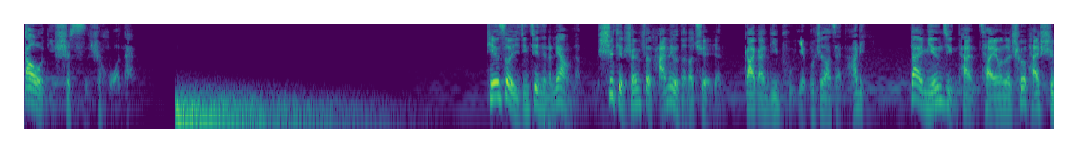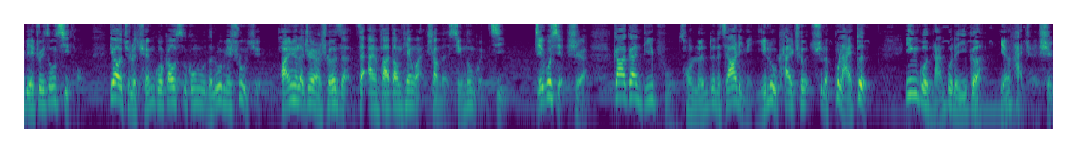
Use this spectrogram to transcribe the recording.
到底是死是活呢？天色已经渐渐的亮了，尸体的身份还没有得到确认，嘎甘迪普也不知道在哪里。戴明警探采用了车牌识别追踪系统，调取了全国高速公路的路面数据，还原了这辆车子在案发当天晚上的行动轨迹。结果显示，嘎甘迪普从伦敦的家里面一路开车去了布莱顿，英国南部的一个沿海城市。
